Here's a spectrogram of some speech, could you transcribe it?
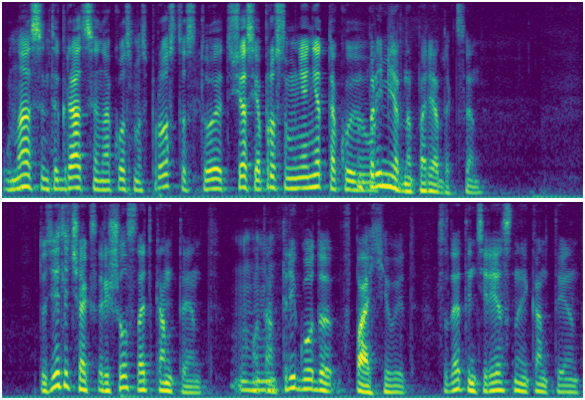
у нас интеграция на космос просто стоит. Сейчас я просто у меня нет такой. Ну, примерно порядок цен. То есть, если человек решил создать контент, он Мгм. там три года впахивает, создает интересный контент,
